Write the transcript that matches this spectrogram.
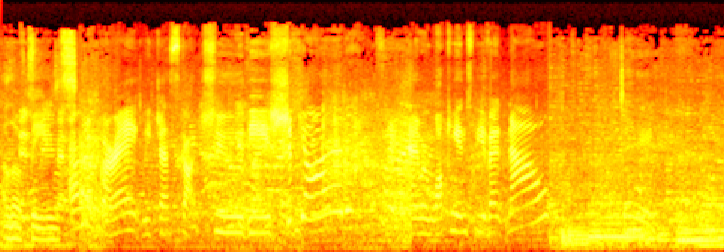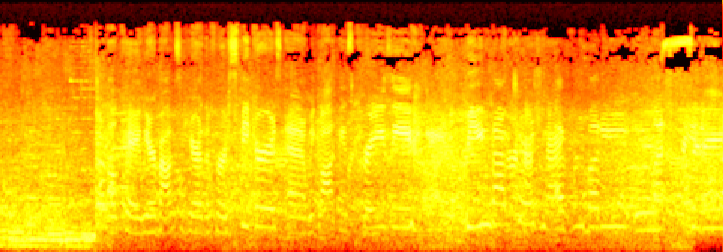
I love beans. All right, we just got to the shipyard walking into the event now. Okay, we are about to hear the first speakers and we got these crazy beanbag chairs and everybody is sitting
